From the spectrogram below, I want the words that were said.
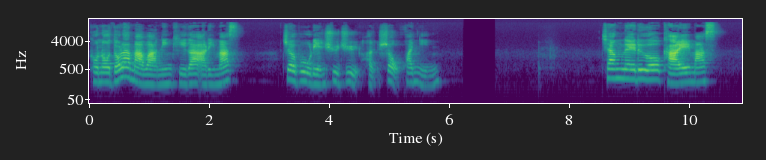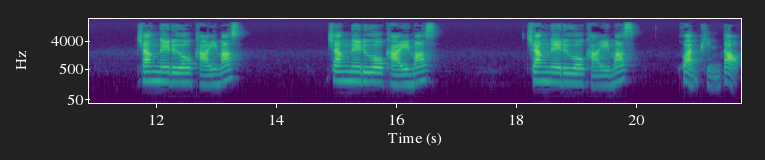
このドラマは人気があります。這部連續劇很受歡迎。チャンネルを変えます。チャンネルを変えます。チャンネルを変えます。チャンネルを変えます。換頻道。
